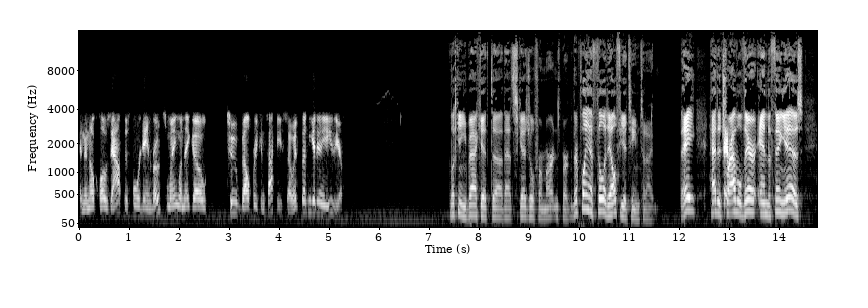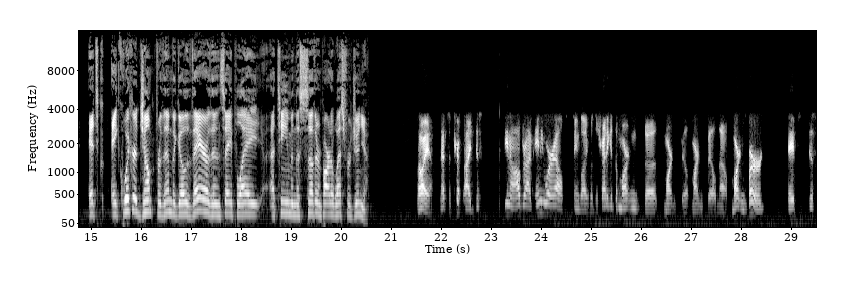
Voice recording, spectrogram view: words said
And then they'll close out this four game road swing when they go to Belfry, Kentucky. So it doesn't get any easier. Looking back at uh, that schedule for Martinsburg, they're playing a Philadelphia team tonight. They had to travel there, and the thing is, it's a quicker jump for them to go there than say play a team in the southern part of West Virginia. Oh yeah, that's a trip. I just you know, I'll drive anywhere else. It seems like, but to try to get to Martin, the Martinsville, Martinsville, no, Martinsburg, it's just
